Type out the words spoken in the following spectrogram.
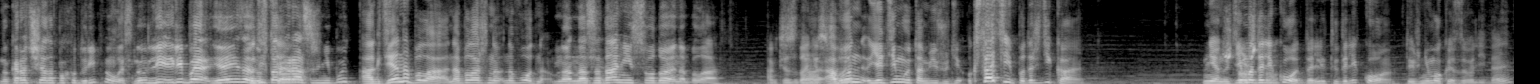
Ну, короче, она, походу, рипнулась. Ну, ли- либо, я не знаю, ну, второй а- раз же не будет. А где она была? Она была же на, на водном. На, на задании с водой она была. А где задание? с А, а водой? вон я Диму там вижу. Ди- Кстати, подожди-ка. Не, ну Что, Дима что? далеко, дали, ты далеко. Ты же не мог ее завалить, да?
